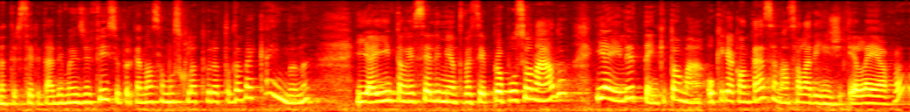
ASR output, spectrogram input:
na terceira idade é mais difícil, porque a nossa musculatura toda vai caindo, né? E aí, então, esse alimento vai ser propulsionado e aí ele tem que tomar. O que, que acontece? A nossa laringe eleva,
